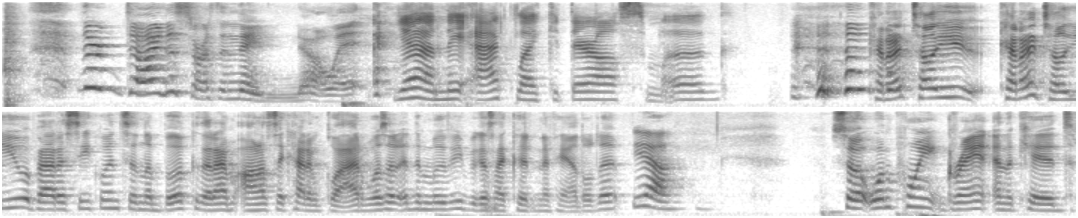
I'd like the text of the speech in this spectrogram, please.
They're dinosaurs and they know it. Yeah, and they act like it. They're all smug. Can I tell you? Can I tell you about a sequence in the book that I'm honestly kind of glad wasn't in the movie because I couldn't have handled it. Yeah. So at one point, Grant and the kids,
